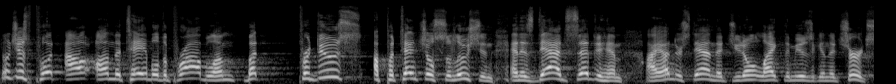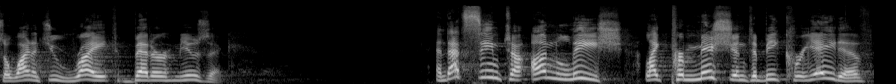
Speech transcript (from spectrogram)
don't just put out on the table the problem, but produce a potential solution. And his dad said to him, I understand that you don't like the music in the church, so why don't you write better music? And that seemed to unleash like permission to be creative.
